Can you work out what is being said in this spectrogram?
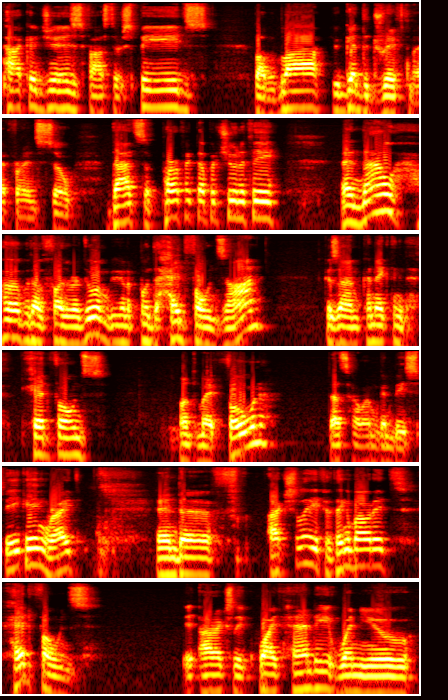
packages, faster speeds, blah blah blah. You get the drift, my friends. So that's a perfect opportunity and now, uh, without further ado, I'm going to put the headphones on because I'm connecting the headphones onto my phone. That's how I'm going to be speaking, right? And uh, actually, if you think about it, headphones are actually quite handy when you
